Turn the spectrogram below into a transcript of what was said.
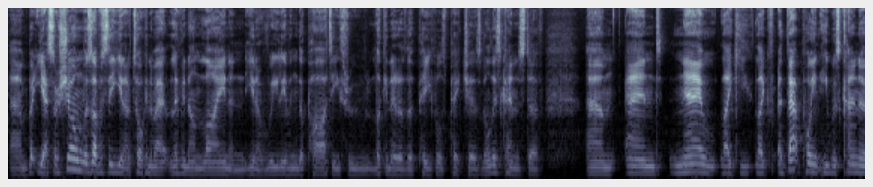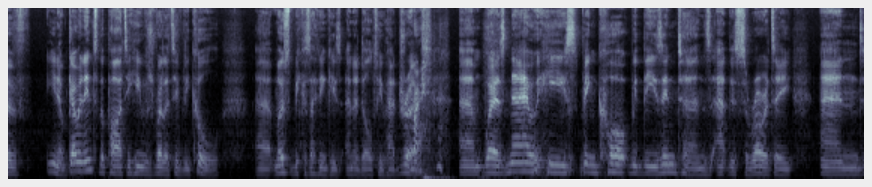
Um, but yeah, so Sean was obviously you know talking about living online and you know reliving the party through looking at other people's pictures and all this kind of stuff. Um, and now like he like at that point he was kind of you know going into the party he was relatively cool. Uh, mostly because I think he's an adult who had drugs. Right. Um, whereas now he's been caught with these interns at this sorority and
